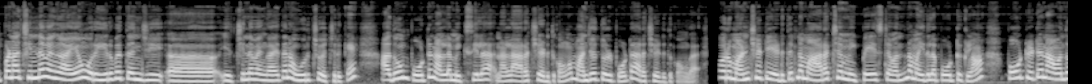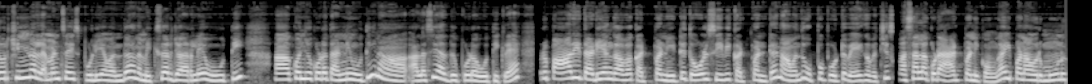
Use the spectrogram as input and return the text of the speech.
இப்போ நான் சின்ன வெங்காயம் ஒரு இருபத்தஞ்சி சின்ன வெங்காயத்தை நான் உரித்து வச்சுருக்கேன். அதுவும் போட்டு நல்லா மிக்சியில் நல்லா அரைச்சி எடுத்துக்கோங்க. மஞ்சள்தூள் போட்டு அரைச்சி எடுத்துக்கோங்க. ஒரு மண் சட்டி எடுத்துட்டு நம்ம அரைச்ச மிக் பேஸ்ட்டை வந்து நம்ம இதில் போட்டுக்கலாம். போட்டுட்டு நான் வந்து ஒரு சின்ன லெமன் சைஸ் புளியை வந்து அந்த மிக்சர் ஜார்லேயே ஊற்றி கொஞ்சம் கூட தண்ணி ஊற்றி நான் அலசி அது கூட ஊற்றிக்கிறேன் ஒரு பாதி தடியங்காவை கட் பண்ணிவிட்டு தோல் சீவி கட் பண்ணிட்டு நான் வந்து உப்பு போட்டு வேக வச்சு மசாலா கூட ஆட் பண்ணிக்கோங்க. இப்போ நான் ஒரு மூணு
